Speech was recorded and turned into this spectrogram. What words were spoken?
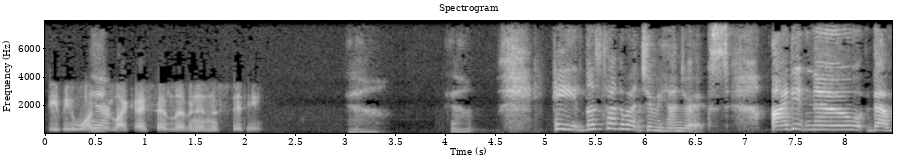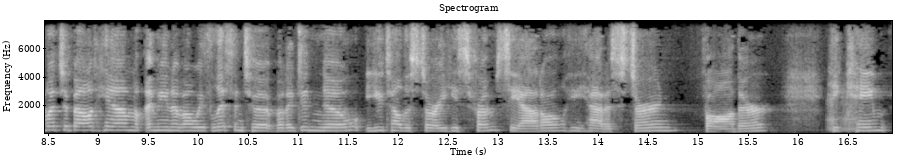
Stevie Wonder, Yeah. like I said, living in the city. Yeah. Yeah. Hey, let's talk about Jimi Hendrix. I didn't know that much about him. I mean, I've always listened to it, but I didn't know. You tell the story. He's from Seattle. He had a stern father. He mm-hmm. came.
